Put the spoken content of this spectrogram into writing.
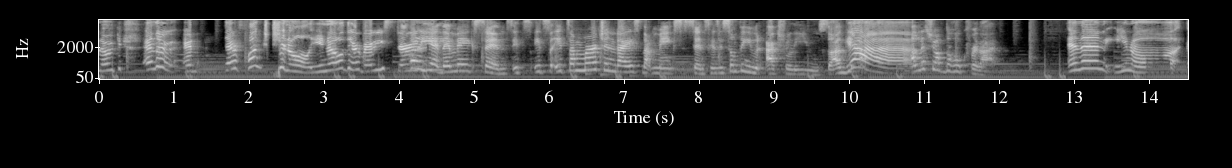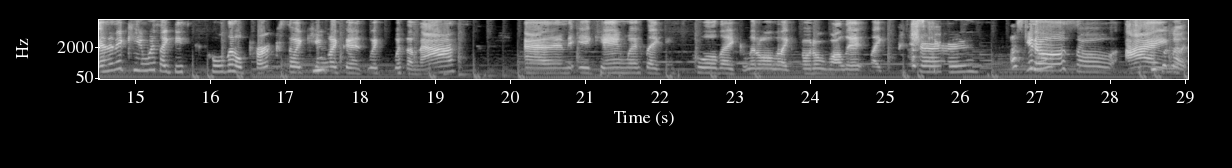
so cute, and they're and they're functional. You know, they're very sturdy. Well, yeah, they make sense. It's it's it's a merchandise that makes sense because it's something you would actually use. So I'll get, yeah, I'll let you off the hook for that. And then you know, and then it came with like these cool little perks. So it came like a, with with a mask, and it came with like cool like little like photo wallet like pictures. That's You know, so I.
